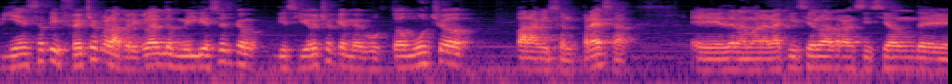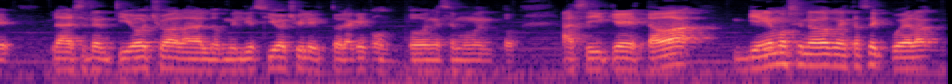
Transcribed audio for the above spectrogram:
bien satisfecho con la película del 2018 que me gustó mucho para mi sorpresa. Eh, de la manera que hicieron la transición de la del 78 a la del 2018 y la historia que contó en ese momento. Así que estaba bien emocionado con esta secuela.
